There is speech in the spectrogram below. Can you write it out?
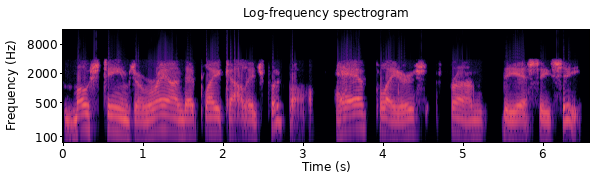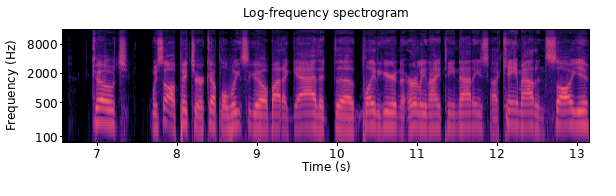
most teams around that play college football have players from the SEC. Coach, we saw a picture a couple of weeks ago about a guy that uh, played here in the early 1990s. Uh, came out and saw you.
